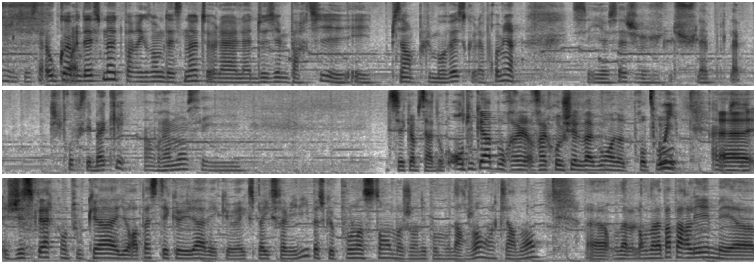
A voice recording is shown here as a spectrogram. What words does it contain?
Oui, ça. Ou comme Ouais. Death Note, par exemple. Death Note, la, la deuxième partie est, est bien plus mauvaise que la première. C'est ça, je, je- je suis la- la- je trouve que c'est bâclé. Enfin, vraiment, c'est. C'est comme ça. Donc en tout cas, pour ra- raccrocher le wagon à notre propos, Oui. Euh, J'espère qu'en tout cas, il n'y aura pas cet écueil-là avec, euh, avec Spikes Family, parce que pour l'instant, moi j'en ai pour mon argent, hein, clairement. Euh, on n'en a pas parlé, mais euh,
